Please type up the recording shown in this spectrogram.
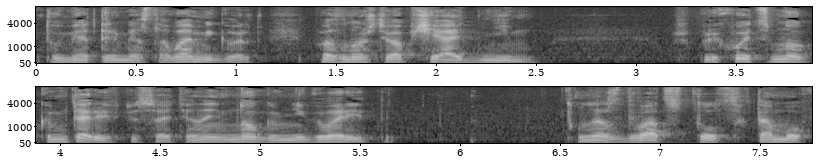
двумя-тремя словами говорит, по возможности вообще одним – приходится много комментариев писать, она многом не говорит. У нас 20 толстых томов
